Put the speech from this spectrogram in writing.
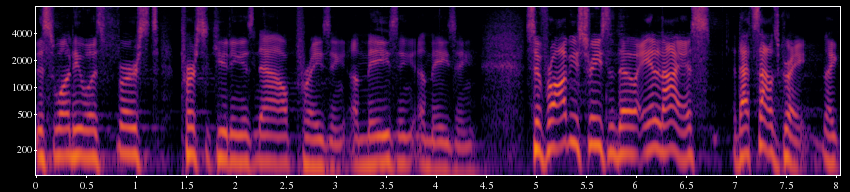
This one who was first persecuting is now praising. Amazing, amazing. So, for obvious reasons, though, Ananias, that sounds great. Like,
